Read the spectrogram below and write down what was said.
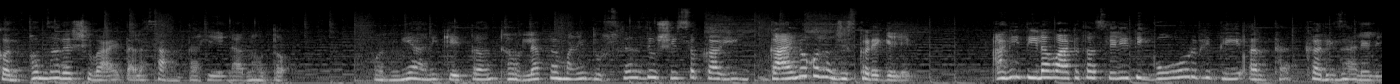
कन्फर्म झाल्याशिवाय त्याला सांगताही येणार नव्हतं. पर्णी आणि केतन ठरल्याप्रमाणे दुसऱ्याच दिवशी सकाळी गायनोकॉलॉजिस्टकडे गेले. आणि तिला वाटत असलेली ती गोड भीती अर्थात खरी झालेली.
